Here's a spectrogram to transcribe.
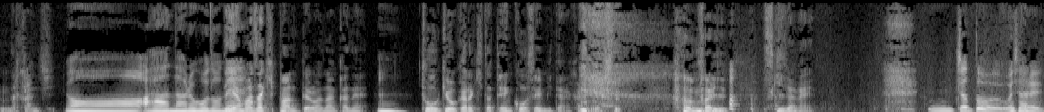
な感じ。あー、あー、なるほどでね。山崎パンってのはなんかね、うん。東京から来た転校生みたいな感じがして、あんまり好きじゃない。うんちょっとおしゃれ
